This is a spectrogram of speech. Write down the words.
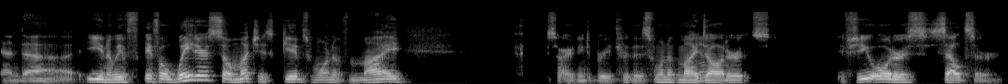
And uh, you know, if if a waiter so much as gives one of my sorry, I need to breathe through this, one of my Yeah. daughters, if she orders seltzer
